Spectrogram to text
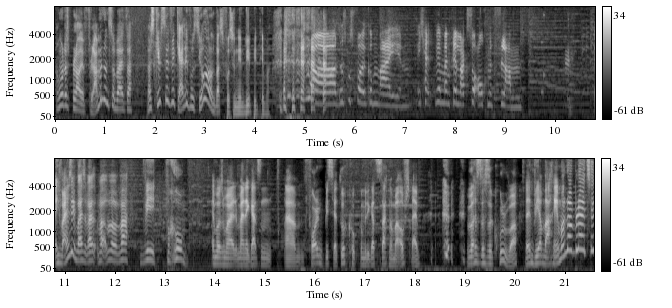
Warum das blaue Flammen und so weiter? Was gibt's denn für geile Fusionen? Was fusionieren wir bitte mal? Ja, das ist voll gemein. Ich hätte mir mein Relaxo auch mit Flammen. Ich weiß nicht, was, was, was, was wie, warum? Ich muss mal meine ganzen ähm, Folgen bisher durchgucken und mir die ganzen Sachen nochmal aufschreiben, was das so cool war. Denn wir machen immer nur Blödsinn.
